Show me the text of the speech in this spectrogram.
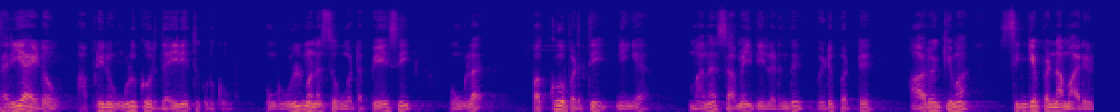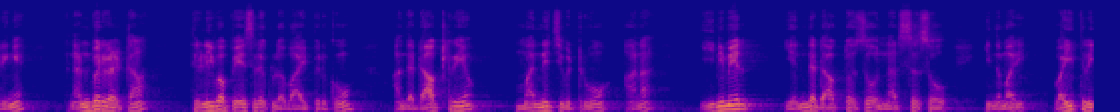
சரியாயிடும் அப்படின்னு உங்களுக்கு ஒரு தைரியத்தை கொடுக்கும். உங்கள் உள் மனசு உங்கள்கிட்ட பேசி உங்களை பக்குவப்படுத்தி நீங்கள் மன சமைதியிலிருந்து விடுபட்டு ஆரோக்கியமாக சிங்கப்பெண்ணாக மாறிடுவீங்க நண்பர்கள்ட்ட தெளிவாக பேசுறதுக்குள்ள வாய்ப்பு இருக்கும். அந்த டாக்டரையும் மன்னிச்சு விட்டுருவோம். ஆனால் இனிமேல் எந்த டாக்டர்ஸோ நர்சஸோ இந்த மாதிரி வயிற்றில்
